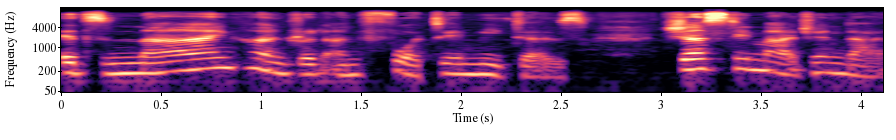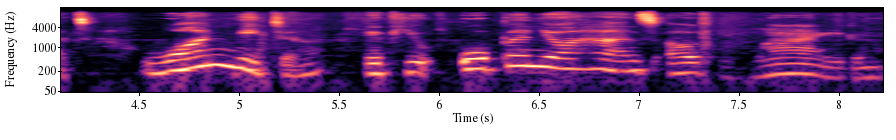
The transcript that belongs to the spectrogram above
It's 940 meters. Just imagine that. One meter, if you open your hands out wide,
